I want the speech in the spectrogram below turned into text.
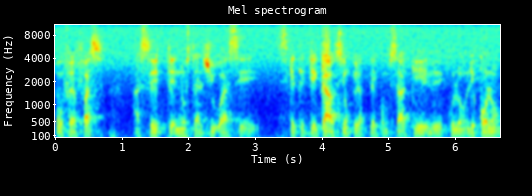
pour faire face à cette nostalgie ou à ces quelques dégâts, si on peut l'appeler comme ça, que les colons, les colons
